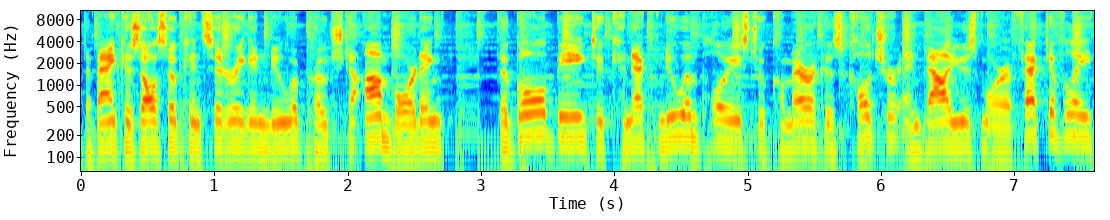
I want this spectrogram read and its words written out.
The bank is also considering a new approach to onboarding, the goal being to connect new employees to Comerica's culture and values more effectively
